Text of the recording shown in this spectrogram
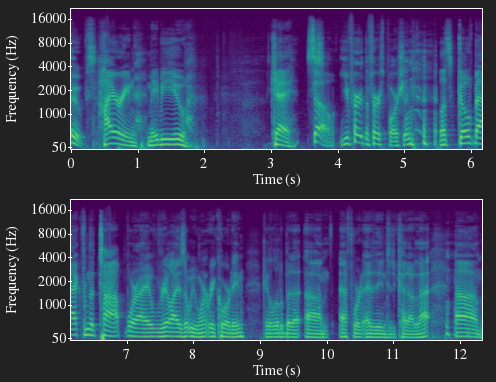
Oops. Hiring, maybe you. Okay, So you've heard the first portion. Let's go back from the top where I realized that we weren't recording. Get a little bit of um, F word editing to cut out of that. Um,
